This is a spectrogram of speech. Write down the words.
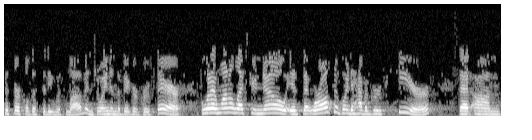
to Circle the City with Love and join in the bigger group there. But what I want to let you know is that we're also going to have a group here that um,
